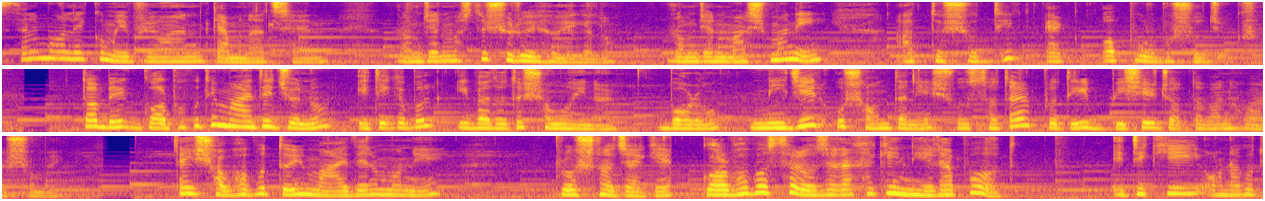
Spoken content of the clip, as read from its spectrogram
আসসালামু আলাইকুম এভরিওয়ান, কেমন আছেন? রমজান মাস তো শুরুই হয়ে গেল। রমজান মাস মানেই আত্মশুদ্ধির এক অপূর্ব সুযোগ। তবে গর্ভবতী মায়েদের জন্য এটি কেবল ইবাদতের সময় নয়, বরং নিজের ও সন্তানের সুস্থতার প্রতি বিশেষ যত্নবান হওয়ার সময়। তাই স্বভাবতই মায়েদের মনে প্রশ্ন জাগে গর্ভাবস্থায় রোজা রাখা কি নিরাপদ? এটি কি অনাগত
